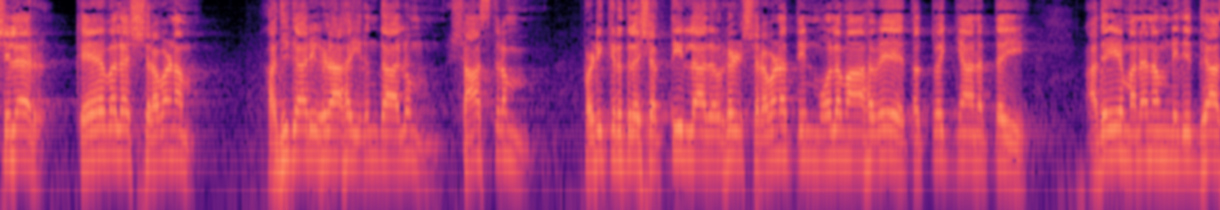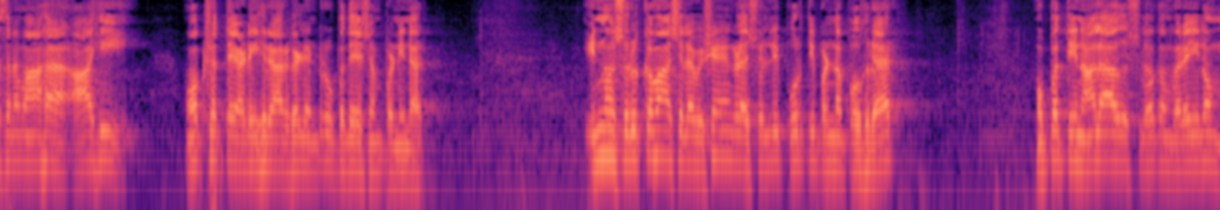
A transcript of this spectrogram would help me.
சிலர் கேவல சிரவணம் அதிகாரிகளாக இருந்தாலும் சாஸ்திரம் படிக்கிறதுல சக்தி இல்லாதவர்கள் சிரவணத்தின் மூலமாகவே தத்துவஜானத்தை அதே மனநம் நிதித்தியாசனமாக ஆகி மோட்சத்தை அடைகிறார்கள் என்று உபதேசம் பண்ணினார். இன்னும் சுருக்கமாக சில விஷயங்களை சொல்லி பூர்த்தி பண்ண போகிறார். முப்பத்தி நாலாவது ஸ்லோகம் வரையிலும்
